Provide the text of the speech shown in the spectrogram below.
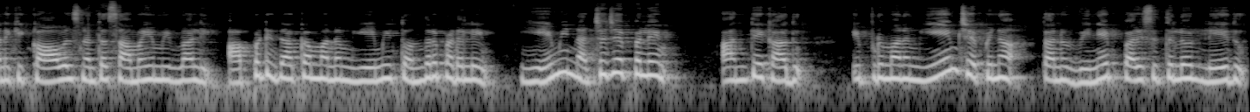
తనకి కావలసినంత సమయం ఇవ్వాలి. అప్పటిదాకా మనం ఏమీ తొందరపడలేం ఏమీ నచ్చజెప్పలేం. అంతేకాదు ఇప్పుడు మనం ఏం చెప్పినా తను వినే పరిస్థితిలో లేదు.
